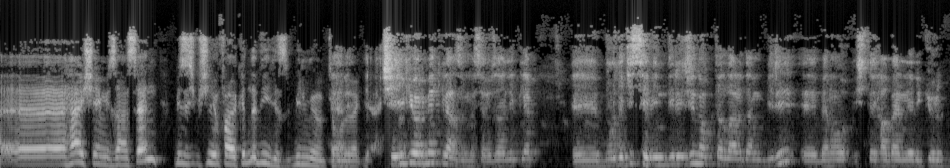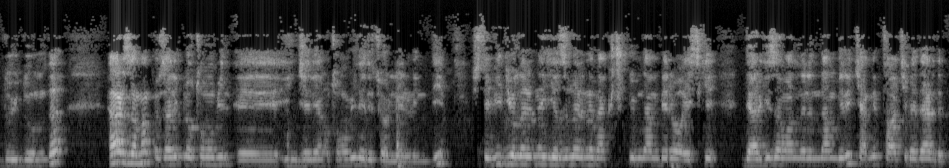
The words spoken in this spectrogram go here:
e, her şey mizansen biz hiçbir şeyin farkında değiliz. Bilmiyorum tam evet, olarak. Şeyi görmek lazım mesela özellikle e, buradaki sevindirici noktalardan biri e, ben o işte haberleri görüp duyduğumda her zaman özellikle otomobil e, inceleyen otomobil editörlerinin diyeyim işte videolarını yazılarını ben küçüklüğümden beri o eski dergi zamanlarından beri kendim takip ederdim.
